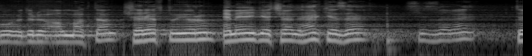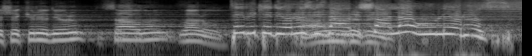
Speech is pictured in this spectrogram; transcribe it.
bu ödülü almaktan şeref duyuyorum. Emeği geçen herkese, sizlere teşekkür ediyorum. Sağ olun, var olun. Tebrik ediyoruz. Biz de alkışlarla uğurluyoruz.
